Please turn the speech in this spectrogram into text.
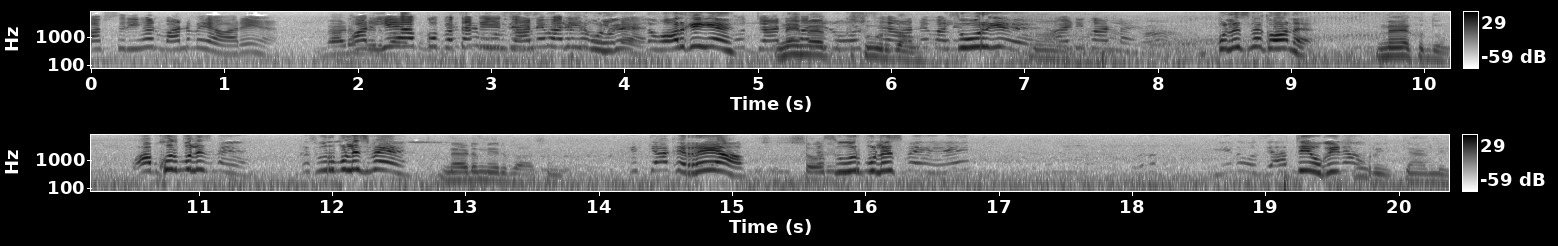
आप श्रीहर वन में आ रहे हैं। और ये आपको पता है कि जाने वाली भूल गए लाहौर गई हैं? तो नहीं, मैं वाली रोड से कसूर का आने हूँ। वाली कसूर की आईडी कार्ड लाए पुलिस में कौन है? मैं खुद हूँ। आप खुद पुलिस में हैं? कसूर पुलिस में हैं? मैडम मेरे पास हूँ क्या कर रहे हैं आप? कसूर पुलिस में हैं? तो हो गई ना? सॉरी कैंडली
